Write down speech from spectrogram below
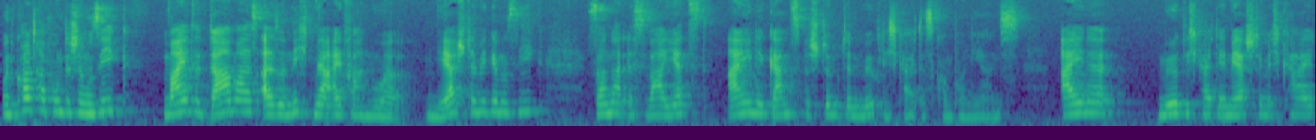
Und kontrapunktische Musik meinte damals also nicht mehr einfach nur mehrstimmige Musik, sondern es war jetzt eine ganz bestimmte Möglichkeit des Komponierens. Eine Möglichkeit der Mehrstimmigkeit,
